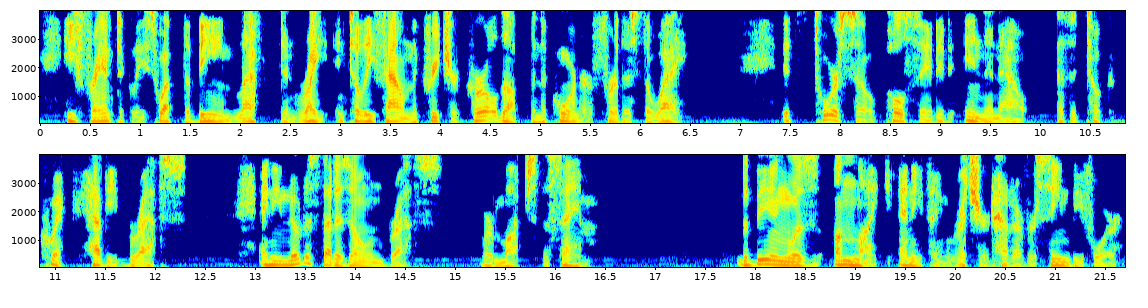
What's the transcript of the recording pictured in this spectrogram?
He frantically swept the beam left and right until he found the creature curled up in the corner furthest away. Its torso pulsated in and out as it took quick, heavy breaths, and he noticed that his own breaths were much the same. The being was unlike anything Richard had ever seen before,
